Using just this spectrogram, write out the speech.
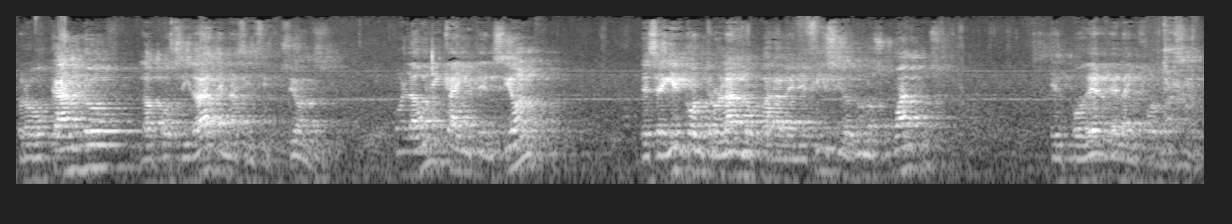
provocando la oposidad en las instituciones, con la única intención de seguir controlando para beneficio de unos cuantos el poder de la información.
